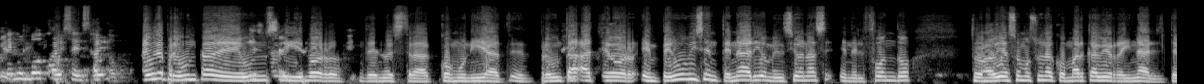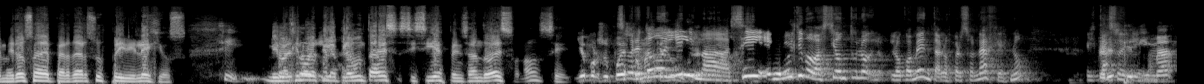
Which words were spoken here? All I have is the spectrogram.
Tengo un voto Hay- sensato. Hay una pregunta de un seguidor sí. de nuestra comunidad. Eh, Pregunta HOR. En Perú Bicentenario mencionas en el fondo, todavía somos una comarca virreinal, temerosa de perder sus privilegios. Sí, Me imagino que la pregunta es si sigues pensando eso, ¿no? Sí. Yo, por supuesto. Sobre todo en nunca. Lima, sí, en el último bastión tú lo, lo comentas, los personajes, ¿no? El Pero es caso que de Lima. Lima,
